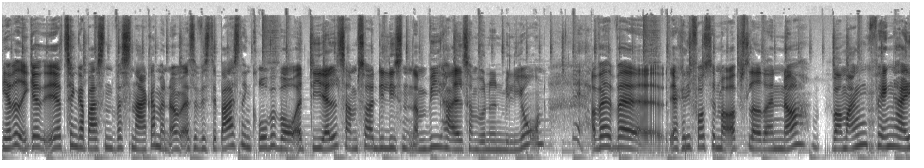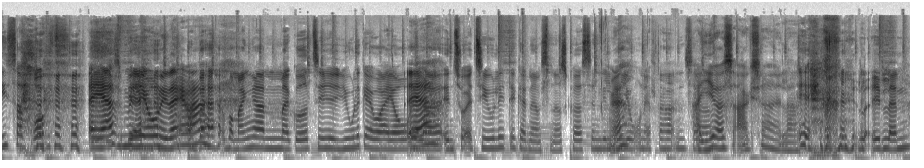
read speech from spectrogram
jeg ved ikke, jeg, jeg tænker bare sådan, hvad snakker man om? Altså, hvis det er bare sådan en gruppe, hvor at de alle sammen, så er de lige sådan, om vi har alle sammen vundet en million. Ja. Og hvad, hvad, jeg kan lige forestille mig opslaget derinde. Nå, hvor mange penge har I så brugt af jeres million i dag, hva'? hvor mange af dem er gået til julegaver i år, Ja. eller en tur i Tivoli. Det kan nærmest også koste en lille Ja. ja. million efterhånden. Så Har I også aktier, eller, Ja. eller et eller andet?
